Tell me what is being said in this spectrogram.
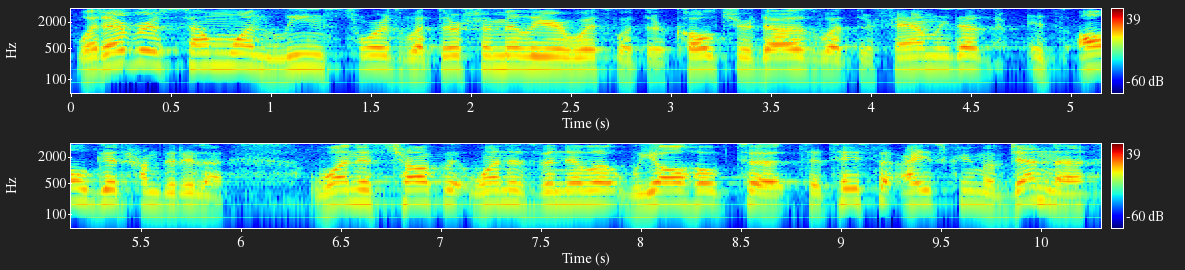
whatever someone leans towards, what they're familiar with, what their culture does, what their family does, it's all good, alhamdulillah. One is chocolate, one is vanilla. We all hope to, to taste the ice cream of Jannah.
